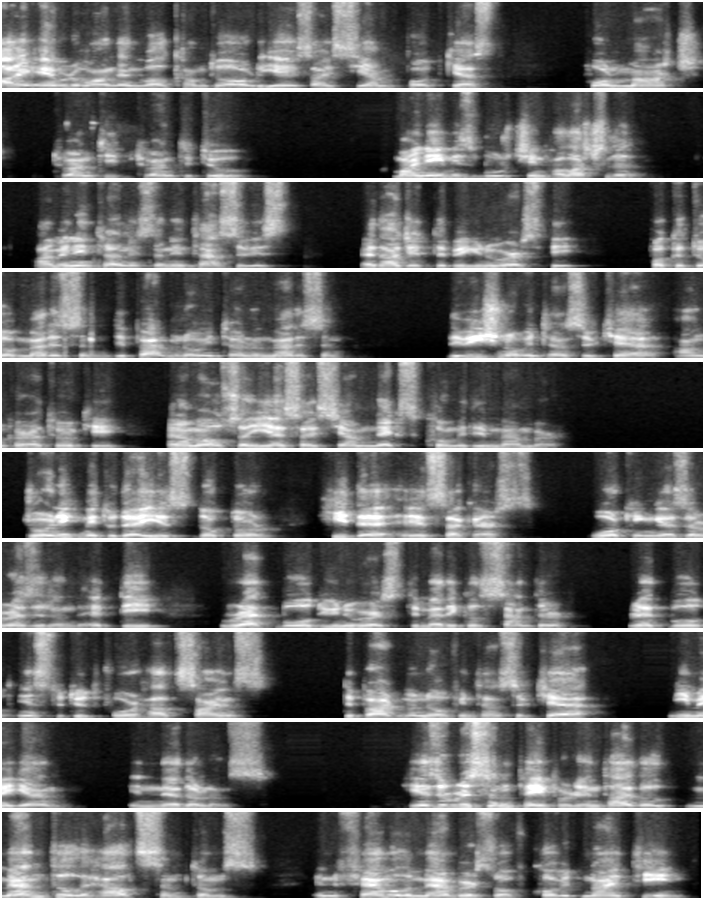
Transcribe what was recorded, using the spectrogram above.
Hi, everyone, and welcome to our ESICM podcast for March 2022. My name is Burçin Halaçlı. I'm an internist and intensivist at Hacettepe University, Faculty of Medicine, Department of Internal Medicine, Division of Intensive Care, Ankara, Turkey, and I'm also a ESICM Next Committee member. Joining me today is Dr. Hidde Heesakkers, working as a resident at the Radboud University Medical Center, Radboud Institute for Health Science, Department of Intensive Care, Nijmegen in Netherlands. He has a recent paper entitled Mental Health Symptoms in Family Members of COVID-19,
